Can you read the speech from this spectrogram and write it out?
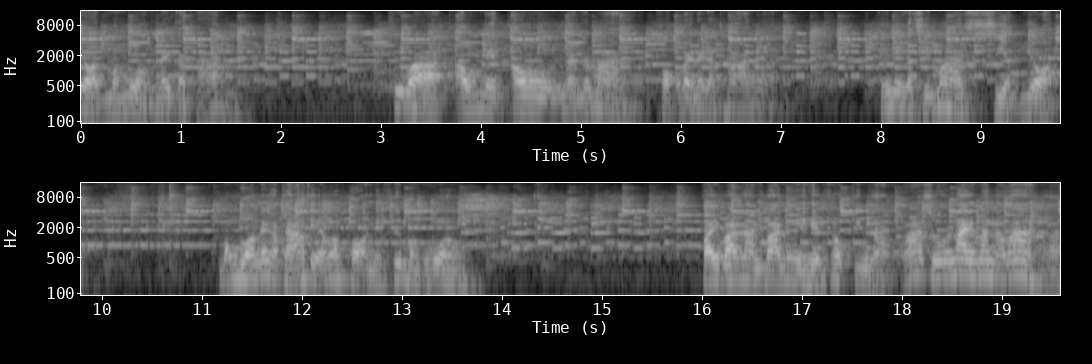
ยอดมะม่วงในกระถาง คือว่าเอาเม็ดเอานั่นมันมาเพาะไว้ในกระถางล่ะที่นี่ก็สิมาเสียบยอดมะม่วงในกระถางที่เอามาเพาะนี่คือมะม่วง ไปบ้านนั่นบ้านนี่เห็นเขากินก็มาสู่ในมันเอามาอ่า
